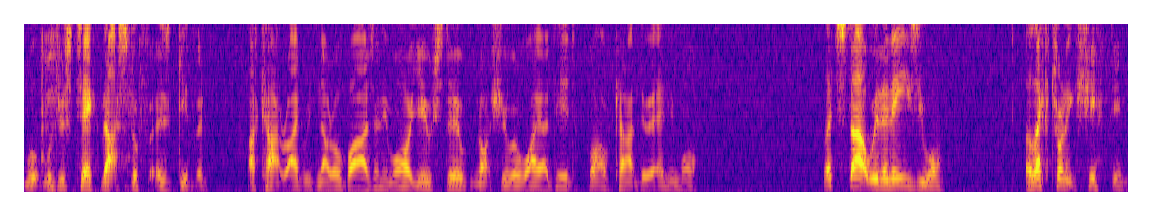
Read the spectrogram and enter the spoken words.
We'll, we'll just take that stuff as given. I can't ride with narrow bars anymore. I used to, not sure why I did, but I can't do it anymore. Let's start with an easy one. Electronic shifting.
